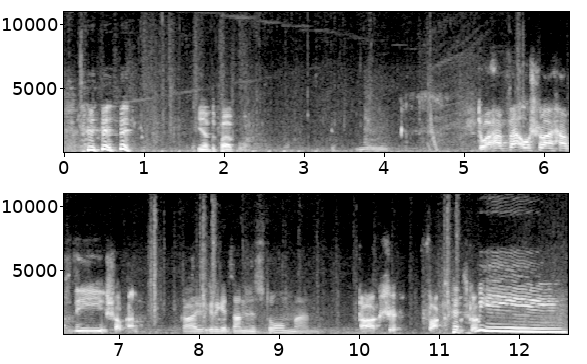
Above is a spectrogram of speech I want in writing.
you have the purple one. Do I have that or should I have the shotgun? Guys, you're gonna get done in a storm, man. Oh shit. Fuck. Let's go. Whee!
